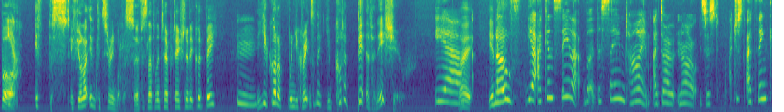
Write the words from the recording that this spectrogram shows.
but Yeah. if the if you're not even considering what the surface level interpretation of it could be, Mm. you got a when you're creating something, you've got a bit of an issue. Yeah. Like you know, Yeah, I can see that, but at the same time, I don't know. It's just, I just, I think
